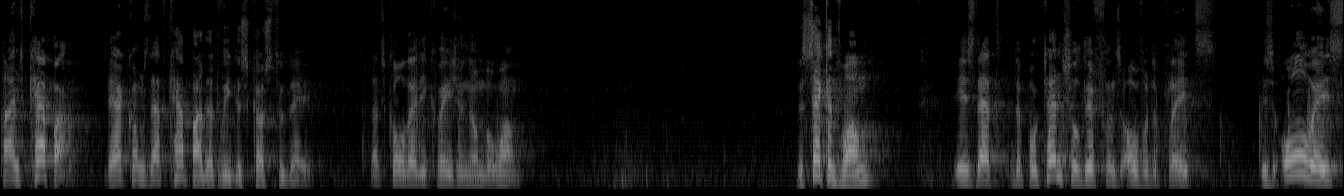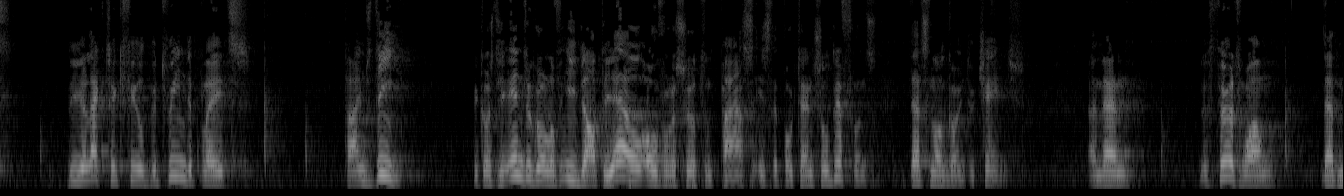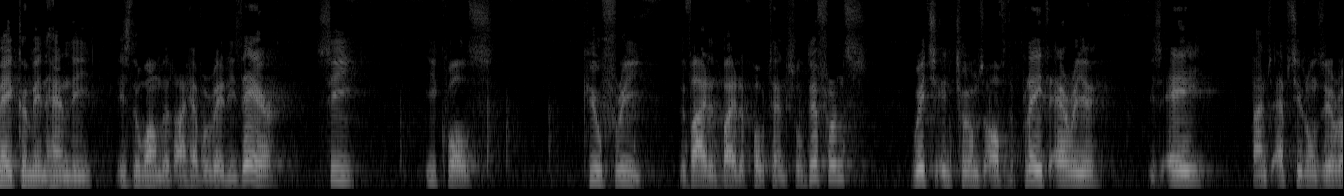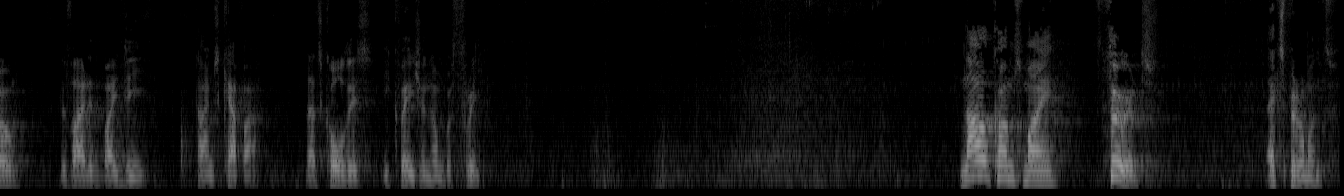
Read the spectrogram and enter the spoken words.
times kappa. There comes that kappa that we discussed today. Let's call that equation number one. The second one is that the potential difference over the plates is always the electric field between the plates times d. Because the integral of E dot dl over a certain path is the potential difference. That's not going to change. And then the third one that may come in handy is the one that I have already there. C equals Q free divided by the potential difference, which in terms of the plate area is A times epsilon zero divided by D times kappa. Let's call this equation number three. Now comes my third experiment.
